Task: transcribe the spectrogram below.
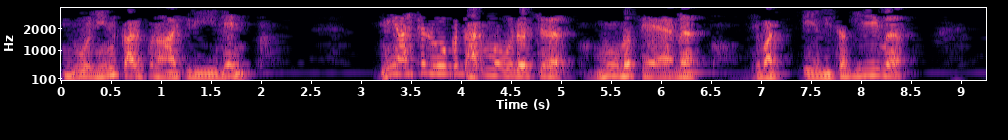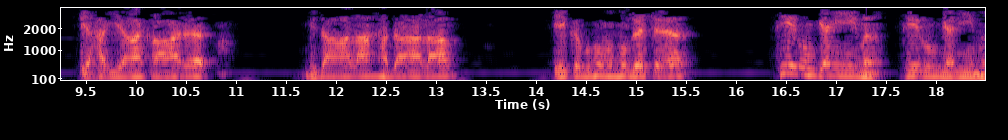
නුවණින් කල්පනා කිරීමෙන් මේ අෂ්ටලෝක ධර්ම වලට මූණ පෑම එවත් ඒ විසඳීම ඒ හරියාකාර මිදාලා හදාලා ඒක බොහොම හොඳට තේරුම් ගැනීම තේරුම් ගැනීම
